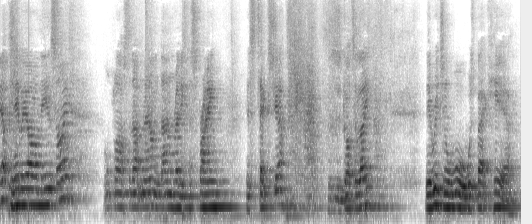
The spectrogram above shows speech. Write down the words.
Yep, here we are on the inside, all plastered up now and done, ready for spraying this texture. This is Gotelé. The original wall was back here,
